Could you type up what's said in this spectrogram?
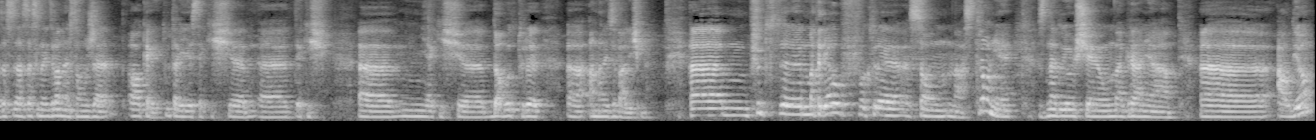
zas- zas- zasygnalizowane są, że okej, tutaj jest jakiś, jakiś, jakiś e, dowód, który e, analizowaliśmy. Wśród e, materiałów, które są na stronie, znajdują się nagrania audio,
